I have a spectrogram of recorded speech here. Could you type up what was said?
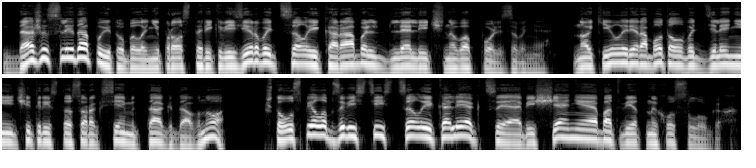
Даже следопыту было непросто реквизировать целый корабль для личного пользования. Но Киллари работал в отделении 447 так давно, что успел обзавестись целой коллекцией обещаний об ответных услугах.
